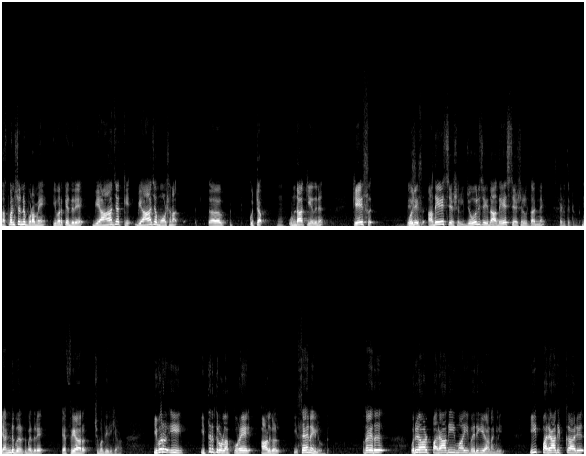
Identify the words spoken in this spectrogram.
സസ്പെൻഷന് പുറമെ ഇവർക്കെതിരെ വ്യാജ വ്യാജ മോഷണ കുറ്റം ഉണ്ടാക്കിയതിന് കേസ് പോലീസ് അതേ സ്റ്റേഷനിൽ ജോലി ചെയ്ത അതേ സ്റ്റേഷനിൽ തന്നെ എടുത്തിട്ടുണ്ട്. രണ്ട് പേർക്കുമെതിരെ എഫ് ഐ ആർ ചുമത്തിയിരിക്കുകയാണ്. ഇവർ ഈ ഇത്തരത്തിലുള്ള കുറേ ആളുകൾ ഈ സേനയിലുണ്ട്. അതായത് ഒരാൾ പരാതിയുമായി വരികയാണെങ്കിൽ ഈ പരാതിക്കാർ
